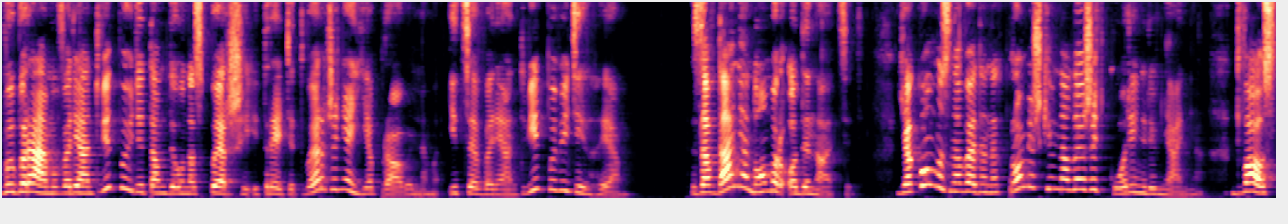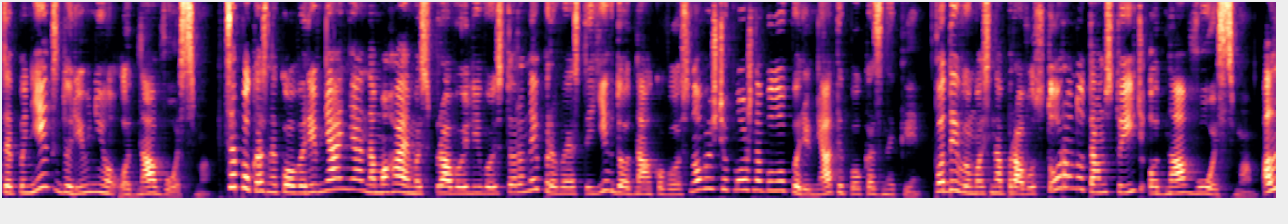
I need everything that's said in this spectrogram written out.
Вибираємо варіант відповіді там, де у нас перше і третє твердження є правильними. І це варіант відповіді Г. Завдання номер 11. Якому з наведених проміжків належить корінь рівняння? 2 у степені х дорівнює 1 восьма. Це показникове рівняння. Намагаємось з правої і лівої сторони привести їх до однакової основи, щоб можна було порівняти показники. Подивимось на праву сторону, там стоїть 1 восьма. Але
